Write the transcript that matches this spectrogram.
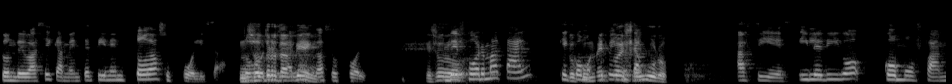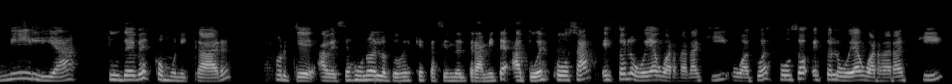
donde básicamente tienen todas sus pólizas. Nosotros también. de forma tal que documento de seguro. Así es. Y le digo, como familia, tú debes comunicar, porque a veces uno de los dos es que está haciendo el trámite, a tu esposa, esto lo voy a guardar aquí, o a tu esposo, esto lo voy a guardar aquí.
